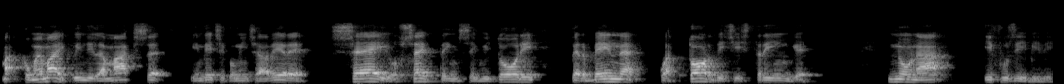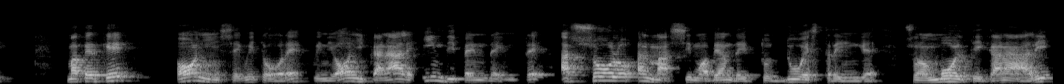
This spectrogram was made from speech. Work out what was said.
Ma come mai quindi la Max che invece comincia ad avere 6 o 7 inseguitori per ben 14 stringhe non ha i fusibili, ma perché ogni inseguitore, quindi ogni canale indipendente, ha solo al massimo, abbiamo detto, due stringhe. Sono molti canali,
